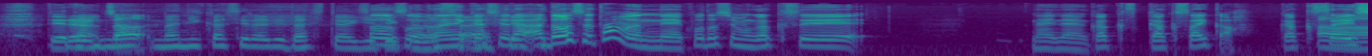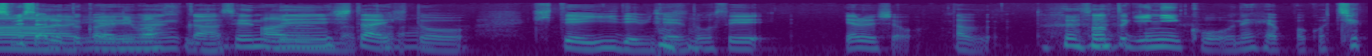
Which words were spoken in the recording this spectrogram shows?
出れるんちゃう？何かしらで出してあげてそうください。そう何かしら。あどうせ多分ね今年も学生ないない学学祭か。学祭スペシャルとかでなんか宣伝したい人来ていいでみたいな どうせやるでしょ多分。その時にこうねやっぱこうチェッ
